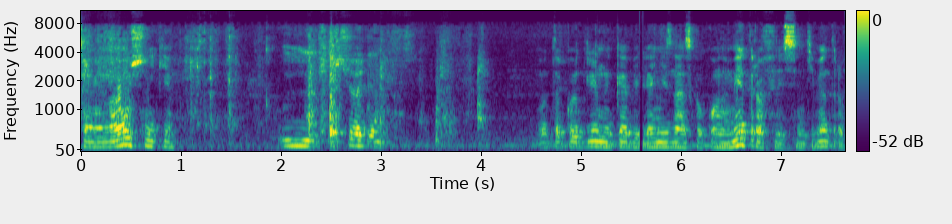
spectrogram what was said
сами наушники. И еще один вот такой длинный кабель. Я не знаю, сколько он метров или сантиметров.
